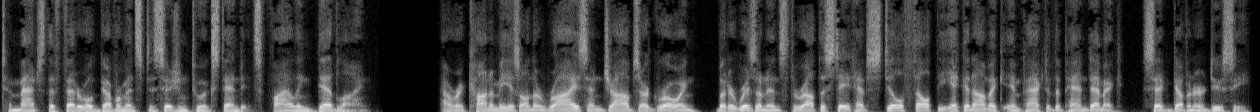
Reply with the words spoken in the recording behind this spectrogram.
to match the federal government's decision to extend its filing deadline. Our economy is on the rise and jobs are growing, but Arizonans throughout the state have still felt the economic impact of the pandemic, said Governor Ducey.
